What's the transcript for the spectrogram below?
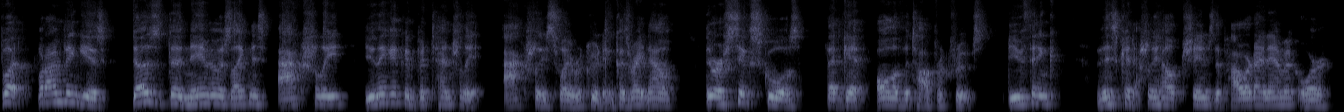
But what I'm thinking is, does the name of his likeness actually? Do you think it could potentially actually sway recruiting? Because right now there are six schools that get all of the top recruits. Do you think this could actually help change the power dynamic, or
